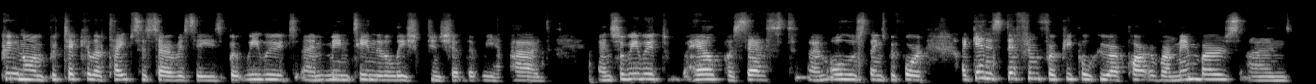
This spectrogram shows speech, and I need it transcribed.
putting on particular types of services, but we would um, maintain the relationship that we had. And so we would help, assist, um, all those things before. Again, it's different for people who are part of our members and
